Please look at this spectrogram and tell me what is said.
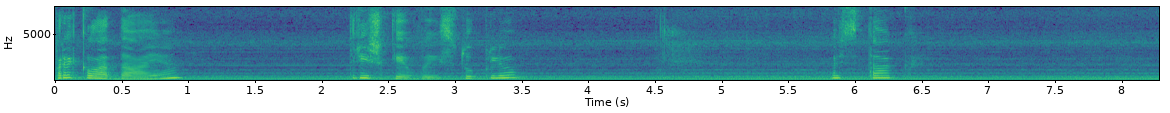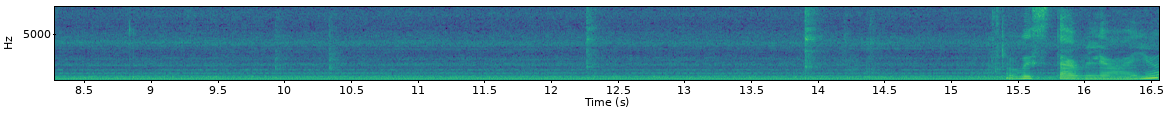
прикладаю, трішки виступлю. Ось так. Виставляю.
